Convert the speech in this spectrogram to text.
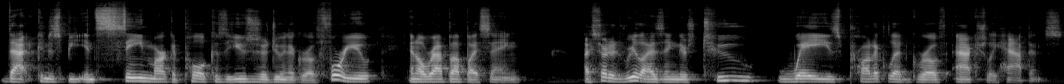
that can just be insane market pull because the users are doing the growth for you. And I'll wrap up by saying I started realizing there's two ways product led growth actually happens.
